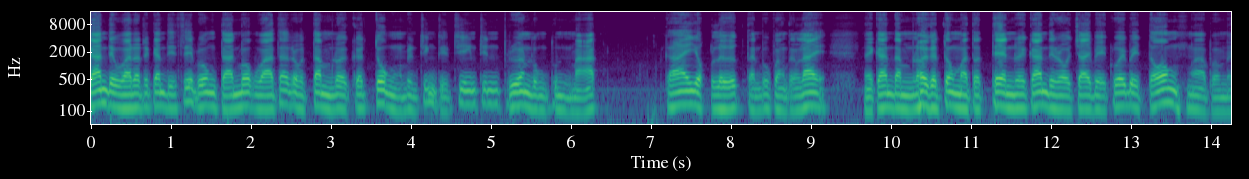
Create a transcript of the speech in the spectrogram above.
การแต่ว่าราชการที่สี่พระองค์ตรัสบอกว่าถ้าเราตั้มลอยกระทงเป็นสิ่งที่ทิ้งทิ้นเปลือนลงทุนมากกายยกเลิกท่านผู้ฟังต่างหลายในการทำลอยกระทงมาตดแทนโดยการที่เราใจใบกล้วยใบตองมาพ่อแม่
